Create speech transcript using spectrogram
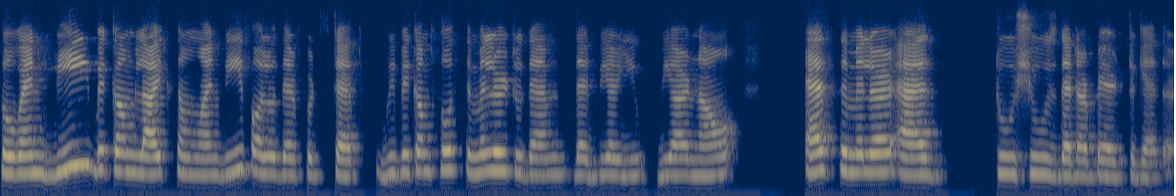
So when we become like someone we follow their footsteps we become so similar to them that we are we are now as similar as two shoes that are paired together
